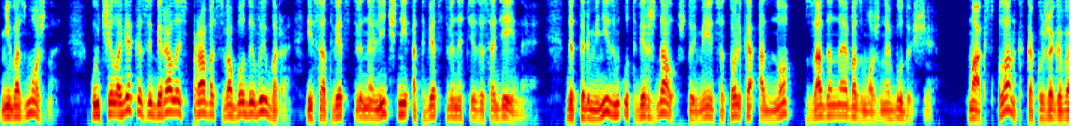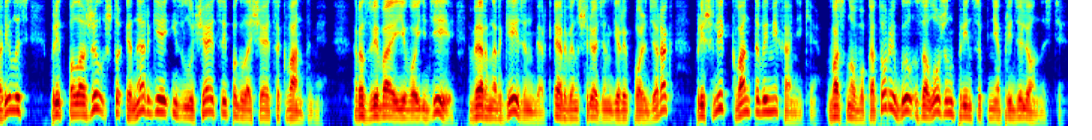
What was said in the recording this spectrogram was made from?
невозможно. У человека забиралось право свободы выбора и, соответственно, личной ответственности за содеянное. Детерминизм утверждал, что имеется только одно заданное возможное будущее. Макс Планк, как уже говорилось, предположил, что энергия излучается и поглощается квантами. Развивая его идеи, Вернер Гейзенберг, Эрвин Шрёдингер и Поль Дирак пришли к квантовой механике, в основу которой был заложен принцип неопределенности.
